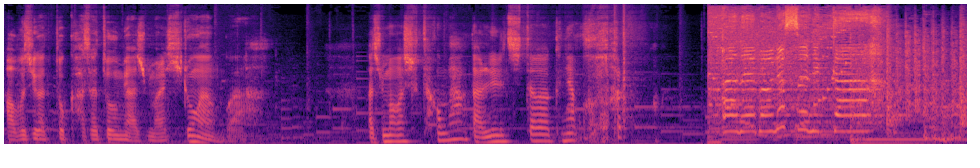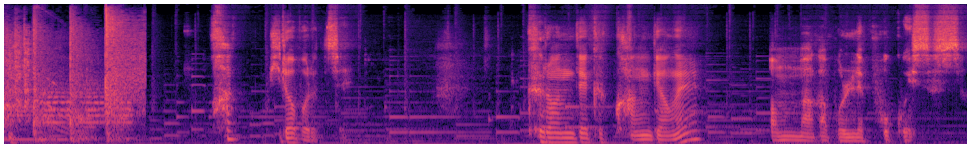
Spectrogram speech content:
아버지가 또 가사 도우미 아줌마를 희롱한 거야. 아줌마가 싫다고 막 난리를 치다가 그냥 확 반해버렸으니까. 확 밀어버렸지. 그런데 그 광경을 엄마가 몰래 보고 있었어.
